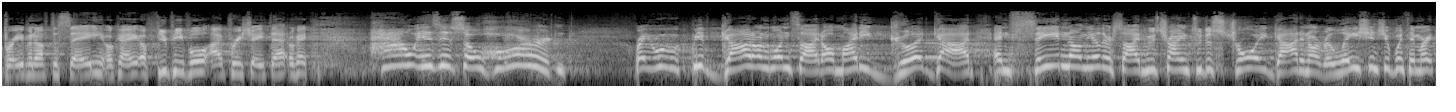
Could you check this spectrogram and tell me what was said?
brave enough to say, okay, a few people, I appreciate that, okay? How is it so hard? Right? We have God on one side, Almighty good God, and Satan on the other side who's trying to destroy God and our relationship with Him, right?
